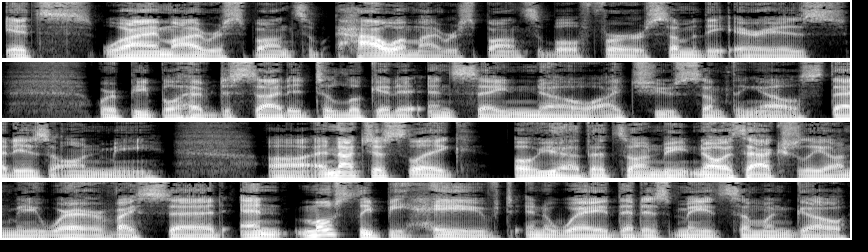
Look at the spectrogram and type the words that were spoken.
It's why am I responsible? How am I responsible for some of the areas where people have decided to look at it and say, no, I choose something else. That is on me. Uh, and not just like, oh yeah, that's on me. No, it's actually on me. Where have I said and mostly behaved in a way that has made someone go,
